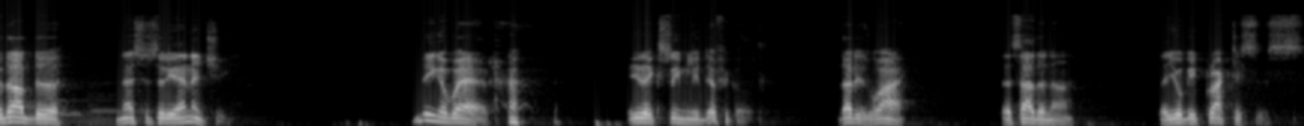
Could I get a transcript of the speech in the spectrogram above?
without the necessary energy. Being aware is extremely difficult. That is why the sadhana, the yogic practices,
